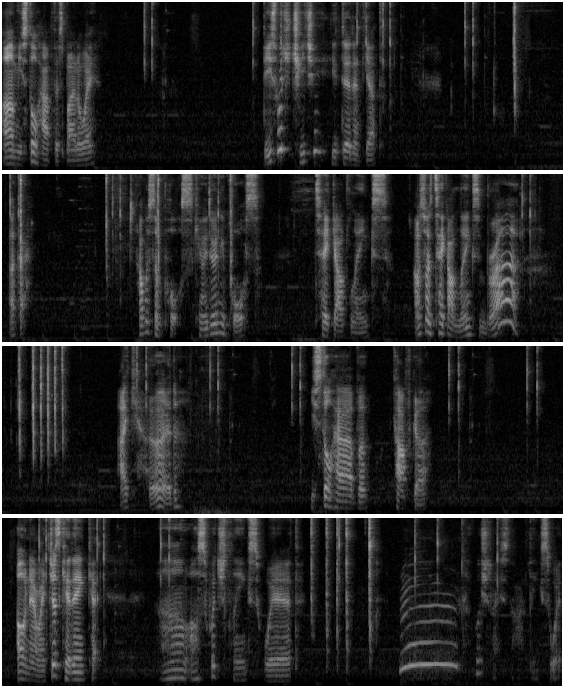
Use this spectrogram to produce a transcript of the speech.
um, you still have this, by the way. Did you switch Chi-Chi? You didn't yet. Okay. How about some pulls? Can we do any pulls? Take out Lynx. I'm supposed to take out Lynx, bruh. I could. You still have Kafka. Oh, never mind. Just kidding. Okay. Um, I'll switch Lynx with. Hmm, who should I start Lynx with?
